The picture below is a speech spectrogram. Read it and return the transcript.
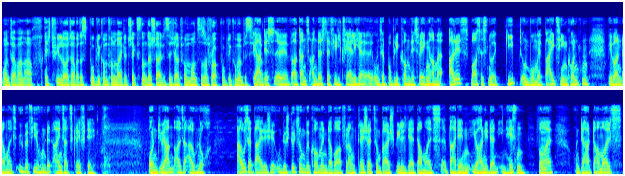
und da waren auch recht viele Leute, aber das Publikum von Michael Jackson unterscheidet sich halt vom Monsters of Rock Publikum ein bisschen. Ja, das äh, war ganz anders, der viel gefährlicher, äh, unser Publikum. Deswegen haben wir alles, was es nur gibt und wo wir beiziehen konnten. Wir waren damals über 400 Einsatzkräfte. Und wir haben also auch noch außerbayerische Unterstützung bekommen. Da war Frank Drescher zum Beispiel, der damals bei den Johannitern in Hessen war. Mhm. Und der hat damals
